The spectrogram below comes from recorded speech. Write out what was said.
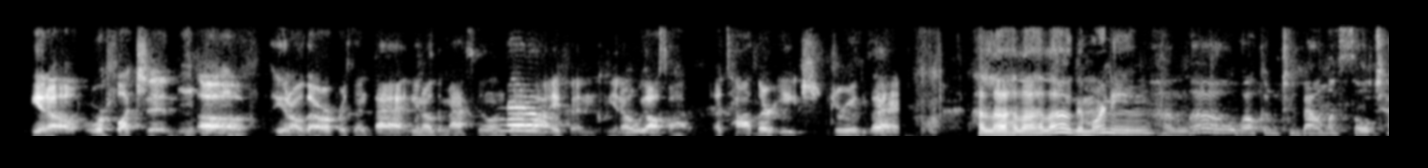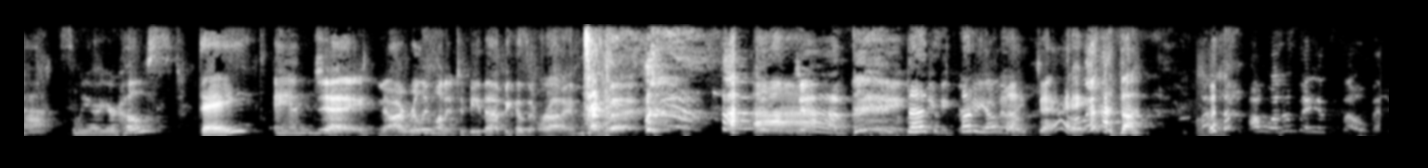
you know reflections Mhm. of you know that represent that you know the masculines in our life and you know we also have a toddler each drew and zen hello hello hello good morning Hello, welcome to Boundless Soul Chats. We are your host day and Jay. No, I really want it to be that because it rhymes, but it's Jasz. That's uh, that'd be great, funny i was like jay i thought uh-huh. I want to say it so bad.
